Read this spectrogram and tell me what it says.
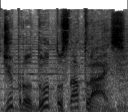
de produtos naturais.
